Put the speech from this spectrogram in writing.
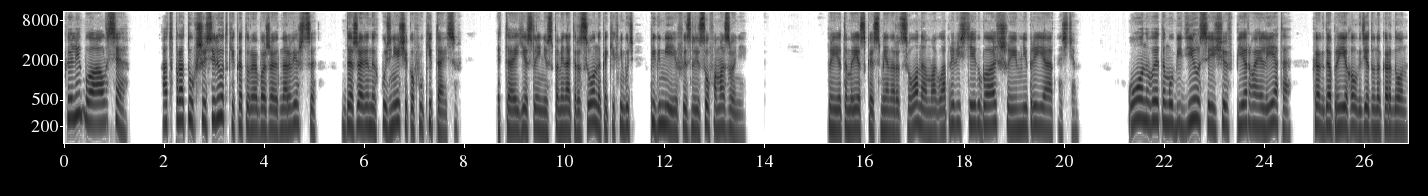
колебался. От протухшей селедки, которую обожают норвежцы, до жареных кузнечиков у китайцев. Это если не вспоминать рационы каких-нибудь пигмеев из лесов Амазонии. При этом резкая смена рациона могла привести к большим неприятностям. Он в этом убедился еще в первое лето, когда приехал к деду на кордон.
